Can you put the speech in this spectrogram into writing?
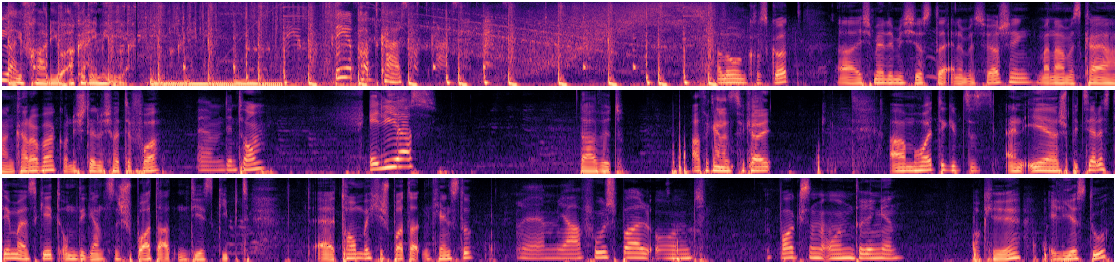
Die Live-Radio Akademie. Der Podcast. Hallo und grüß Gott. Äh, Ich melde mich hier aus der NMS Hörsching. Mein Name ist Kaya Han Karabak und ich stelle euch heute vor. Ähm, den Tom. Elias. David. Atakan aus Türkei. Ähm, heute gibt es ein eher spezielles Thema. Es geht um die ganzen Sportarten, die es gibt. Äh, Tom, welche Sportarten kennst du? Ähm, ja, Fußball und Boxen und Ringen. Okay. Elias, du?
